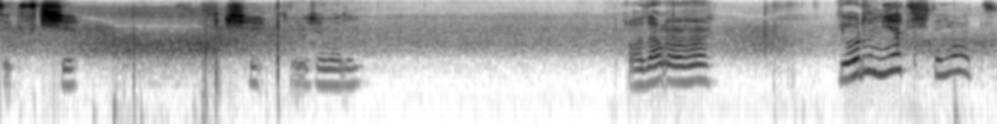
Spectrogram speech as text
8 kişi. 8 kişi. Konuşamadım. Adam aha. Gördüm yat işte yat.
